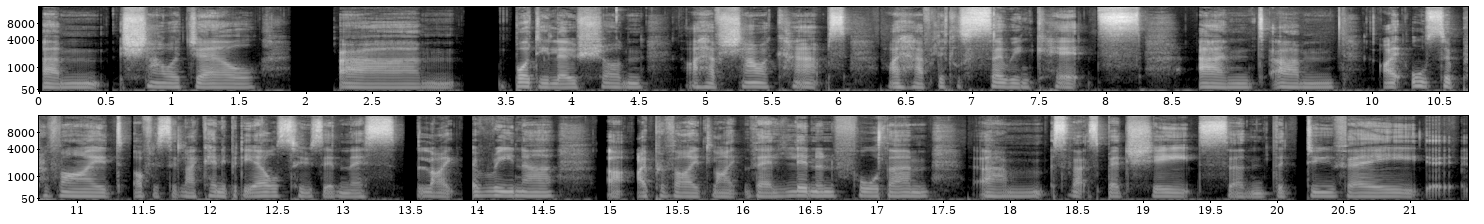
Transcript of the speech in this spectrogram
um, shower gel, um, body lotion. I have shower caps. I have little sewing kits and um, I also provide, obviously, like anybody else who's in this like arena, uh, I provide like their linen for them. Um, so that's bed sheets and the duvet, uh,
